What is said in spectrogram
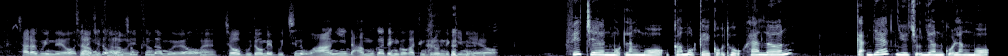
자라고 있네요. 나무도 엄청 큰 나무예요. 네. 저 무덤에 묻히는 왕이 나무가 된 것 같은 그런 느낌이에요. Phía trên một lăng mộ có một cây cổ thụ khá lớn. Cảm giác như chủ nhân của lăng mộ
